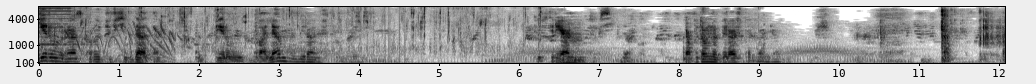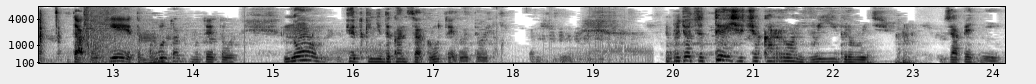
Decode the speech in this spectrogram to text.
Первый раз, короче, всегда там. Первые два лям набираешь. Там, То есть реально так всегда. А потом набираешь по два ляма. Так, окей, это круто, вот это вот. Но все-таки не до конца круто вот. Мне придется тысяча корон выигрывать за пять дней.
